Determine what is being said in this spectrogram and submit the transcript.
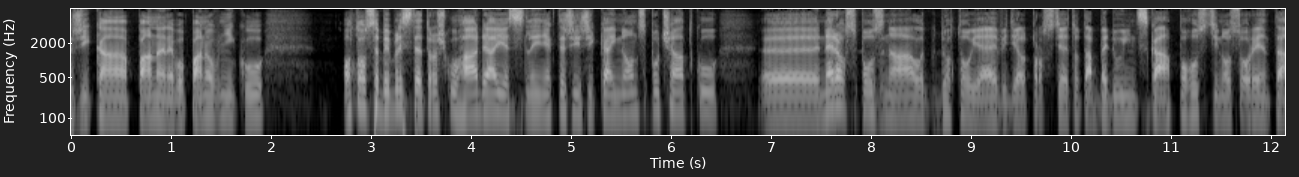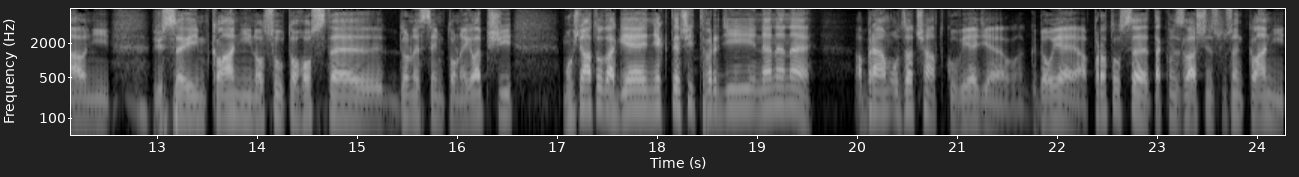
říká pane nebo panovníku. O to se biblisté trošku hádá, jestli někteří říkají, non zpočátku e, nerozpoznal, kdo to je, viděl prostě to ta beduínská pohostinnost orientální, že se jim klání, no jsou to hosté, donese jim to nejlepší. Možná to tak je, někteří tvrdí, ne, ne, ne, Abraham od začátku věděl, kdo je a proto se takovým zvláštním způsobem klaní.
